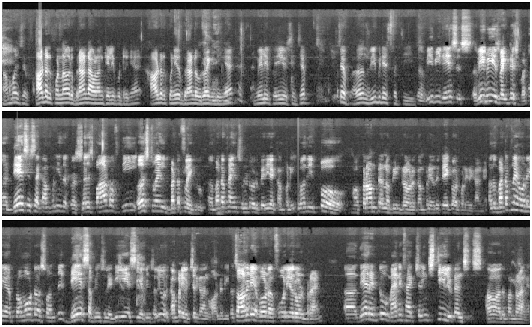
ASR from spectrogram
செம்ம செஃப் ஹார்ட் ஒர்க் பண்ணா ஒரு பிராண்ட் ஆகலாம்னு கேள்விப்பட்டிருக்கேன். ஹார்ட் ஒர்க் பண்ணி ஒரு பிராண்டை உருவாக்கிட்டீங்க. உண்மையிலேயே பெரிய விஷயம் செஃப் செஃப் அதாவது விபி டேஸ் பத்தி. Uh, is uh, VB is Venkatesh, but uh, Days is a company that was that is part of the erstwhile Butterfly Group. Uh, Butterfly சொல்லிட்டு ஒரு பெரிய கம்பெனி வந்து இப்போ கிராம்டன் அப்படின்ற ஒரு கம்பெனி வந்து டேக் ஓவர் பண்ணிருக்காங்க அந்த உடைய ப்ரொமோட்டர்ஸ் வந்து டேஸ் அப்படின்னு சொல்லி டிஏசி அப்படின்னு சொல்லி ஒரு கம்பெனி வச்சிருக்காங்க already it's already about a four year old brand there in to manufacturing steel utensils அது பண்றாங்க.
